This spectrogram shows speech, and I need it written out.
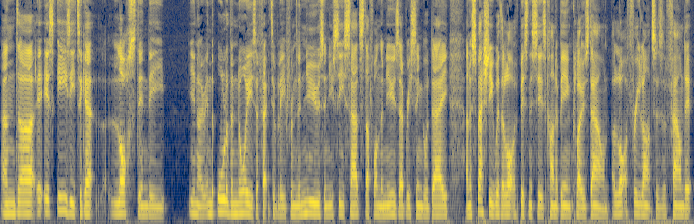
and uh, it's easy to get lost in the, you know, in the, all of the noise effectively from the news, and you see sad stuff on the news every single day, and especially with a lot of businesses kind of being closed down, a lot of freelancers have found it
